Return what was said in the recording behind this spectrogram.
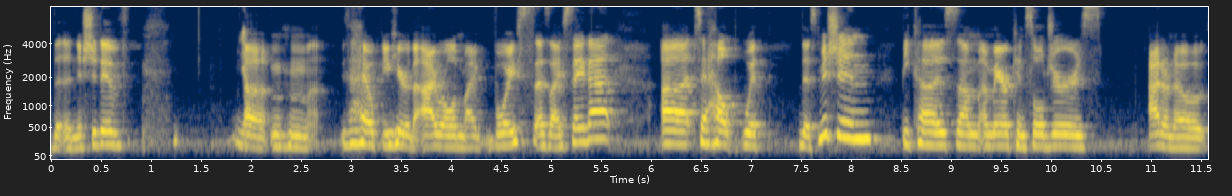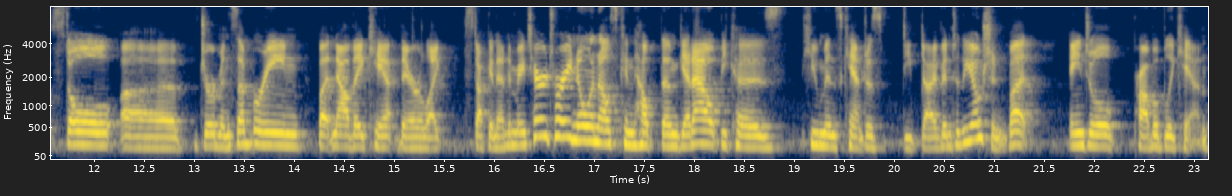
the initiative. Yeah. Uh, mhm. I hope you hear the eye roll in my voice as I say that. Uh, to help with this mission because some American soldiers, I don't know, stole a German submarine, but now they can't. They're like stuck in enemy territory. No one else can help them get out because humans can't just deep dive into the ocean. But Angel probably can.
